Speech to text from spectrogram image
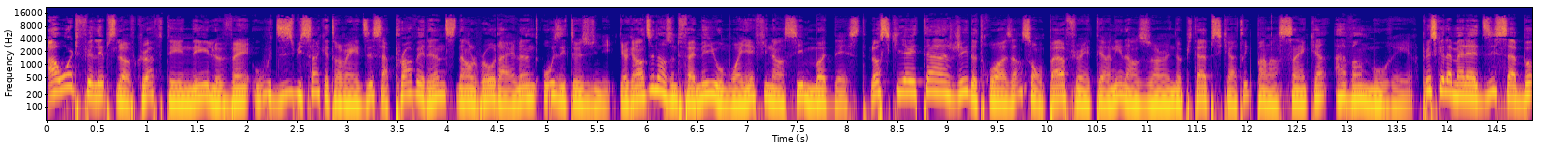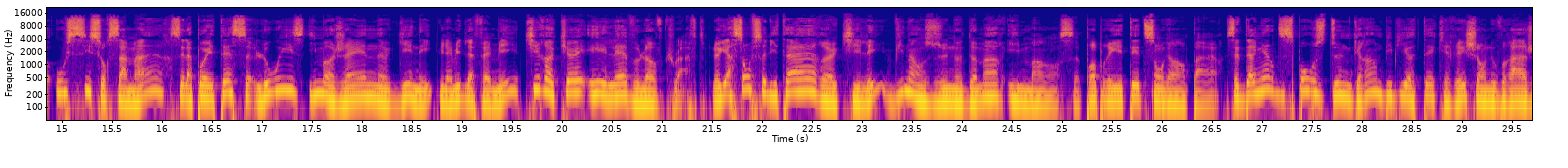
Howard Phillips Lovecraft est né le 20 août 1890 à Providence, dans le Rhode Island, aux États-Unis. Il a grandi dans une famille aux moyens financiers modestes. Lorsqu'il a été âgé de 3 ans, son père fut interné dans un hôpital psychiatrique pendant 5 ans avant de mourir. Puisque la maladie s'abat aussi sur sa mère, c'est la poétesse Louise Imogène Guinée, une amie de la famille, qui recueille et élève Lovecraft. Le garçon solitaire qu'il est vit dans une demeure immense, propriété de son grand-père. Cette dernière dispose d'une grande bibliothèque riche en ouvrages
